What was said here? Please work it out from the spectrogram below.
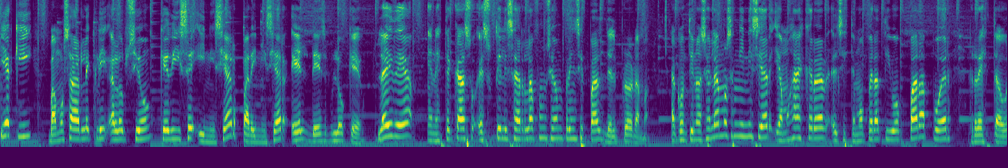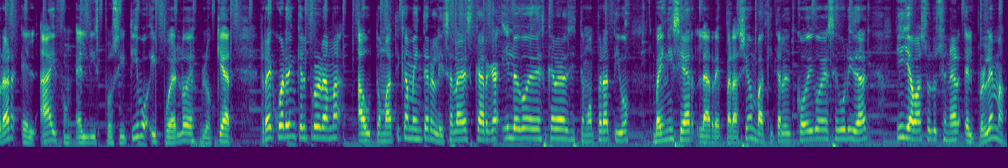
y aquí vamos a darle clic a la opción que dice iniciar para iniciar el desbloqueo. La idea en este caso es utilizar la función principal del programa. A continuación le damos en iniciar y vamos a descargar el sistema operativo para poder restaurar el iPhone, el dispositivo y poderlo desbloquear. Recuerden que el programa automáticamente realiza la descarga y luego de descargar el sistema operativo va a iniciar la reparación, va a quitar el código de seguridad y ya va a solucionar el problema,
